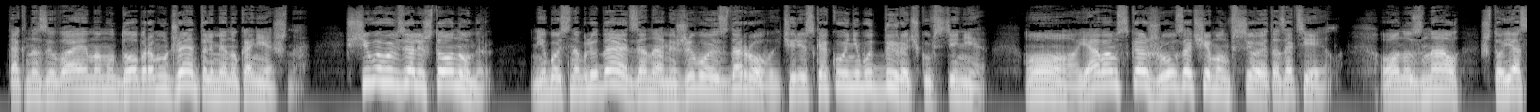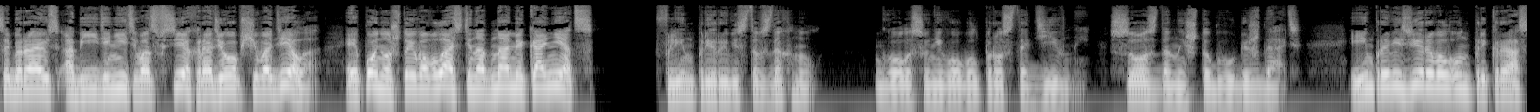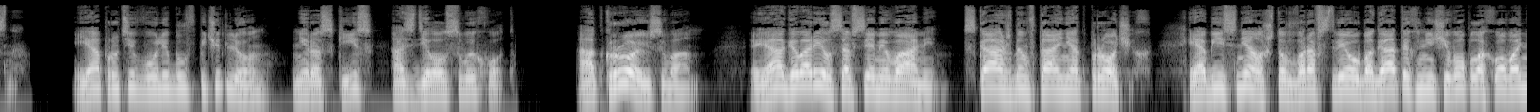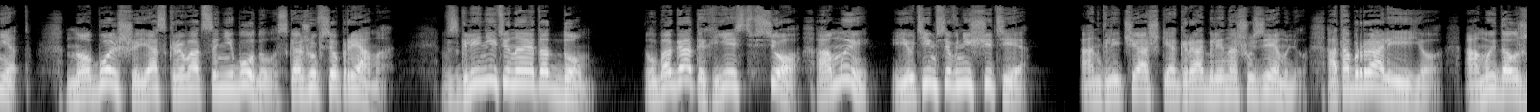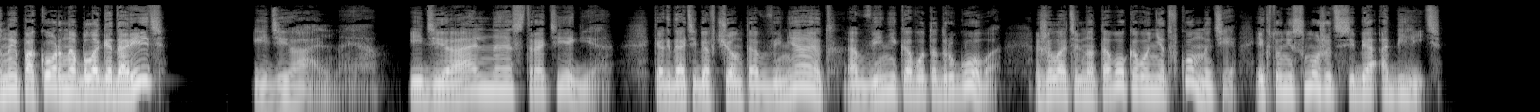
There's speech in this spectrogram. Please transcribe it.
«Так называемому доброму джентльмену, конечно. С чего вы взяли, что он умер? Небось, наблюдает за нами, живой и здоровый, через какую-нибудь дырочку в стене. О, я вам скажу, зачем он все это затеял. Он узнал, что я собираюсь объединить вас всех ради общего дела, и понял, что его власти над нами конец, Флинн прерывисто вздохнул. Голос у него был просто дивный, созданный, чтобы убеждать. И импровизировал он прекрасно. Я против воли был впечатлен, не раскис, а сделал свой ход. «Откроюсь вам. Я говорил со всеми вами, с каждым втайне от прочих, и объяснял, что в воровстве у богатых ничего плохого нет. Но больше я скрываться не буду, скажу все прямо. Взгляните на этот дом. У богатых есть все, а мы ютимся в нищете. Англичашки ограбили нашу землю, отобрали ее, а мы должны покорно благодарить? Идеальная, идеальная стратегия. Когда тебя в чем-то обвиняют, обвини кого-то другого, желательно того, кого нет в комнате и кто не сможет себя обелить.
